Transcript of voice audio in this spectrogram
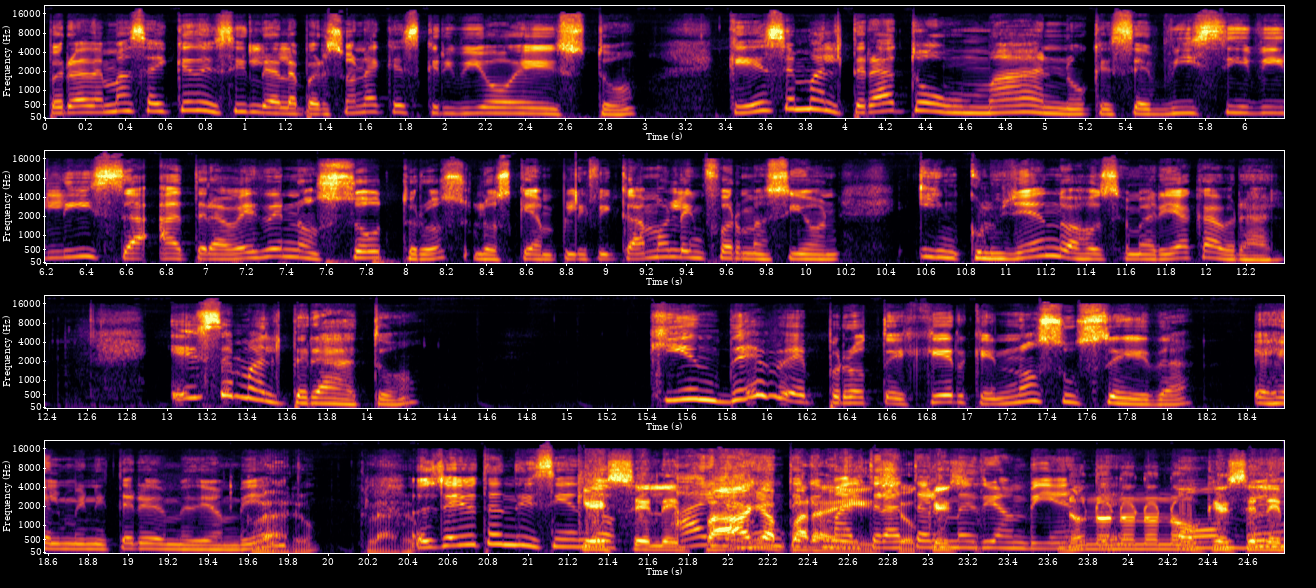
pero además hay que decirle a la persona que escribió esto que ese maltrato humano que se visibiliza a través de nosotros, los que amplificamos la información, incluyendo a José María Cabral, ese maltrato quien debe proteger que no suceda es el Ministerio de Medio Ambiente. Claro, claro. O sea, ellos están diciendo que se le "Ay, la paga para que eso. que el se- medio ambiente. No, no, no, no, no, que se le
